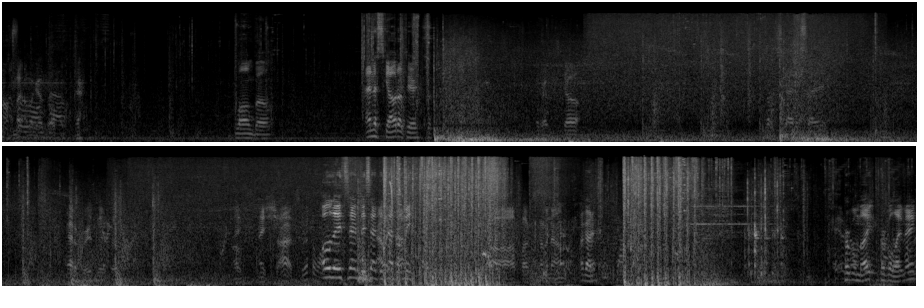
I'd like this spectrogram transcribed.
Not I for might a I'm gonna go there. Longbow. And a scout up here. Okay, let's go. Oh, scout inside. Got a bird there, though. Nice, nice shots. The one? Oh, they sent, they sent, they sent on me. Oh, fuck, coming down. I got it. Purple light, purple light mag,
